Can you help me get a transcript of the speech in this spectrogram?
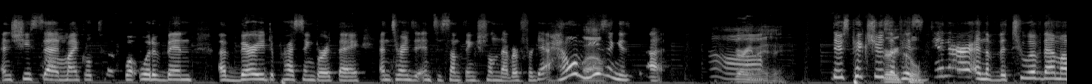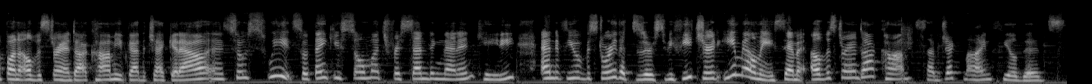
And she said Michael took what would have been a very depressing birthday and turns it into something she'll never forget. How amazing is that? Very amazing. There's pictures Very of his cool. dinner and of the two of them up on elvisduran.com. You've got to check it out. And it's so sweet. So thank you so much for sending that in, Katie. And if you have a story that deserves to be featured, email me, sam at elvisduran.com. Subject line feel goods.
